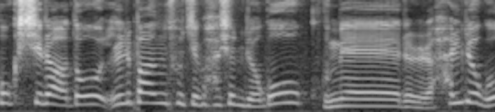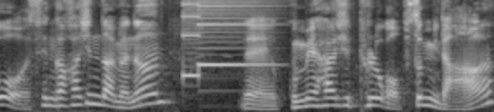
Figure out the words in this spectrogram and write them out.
혹시라도 일반 소집하시려고 구매를 하려고 생각하신다면은 네, 구매하실 필요가 없습니다.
